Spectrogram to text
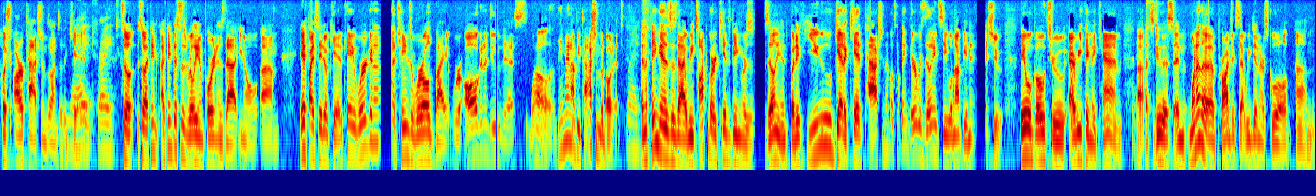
push our passions onto the kid Right, right. So, so I think I think this is really important. Is that you know, um, if I say to a kid, okay, we're gonna change the world by we're all gonna do this, well, they might not be passionate about it. Right. And the thing is, is that we talk about our kids being resilient, but if you get a kid passionate about something, their resiliency will not be an issue. They will go through everything they can uh, to do this. And one of the projects that we did in our school um,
